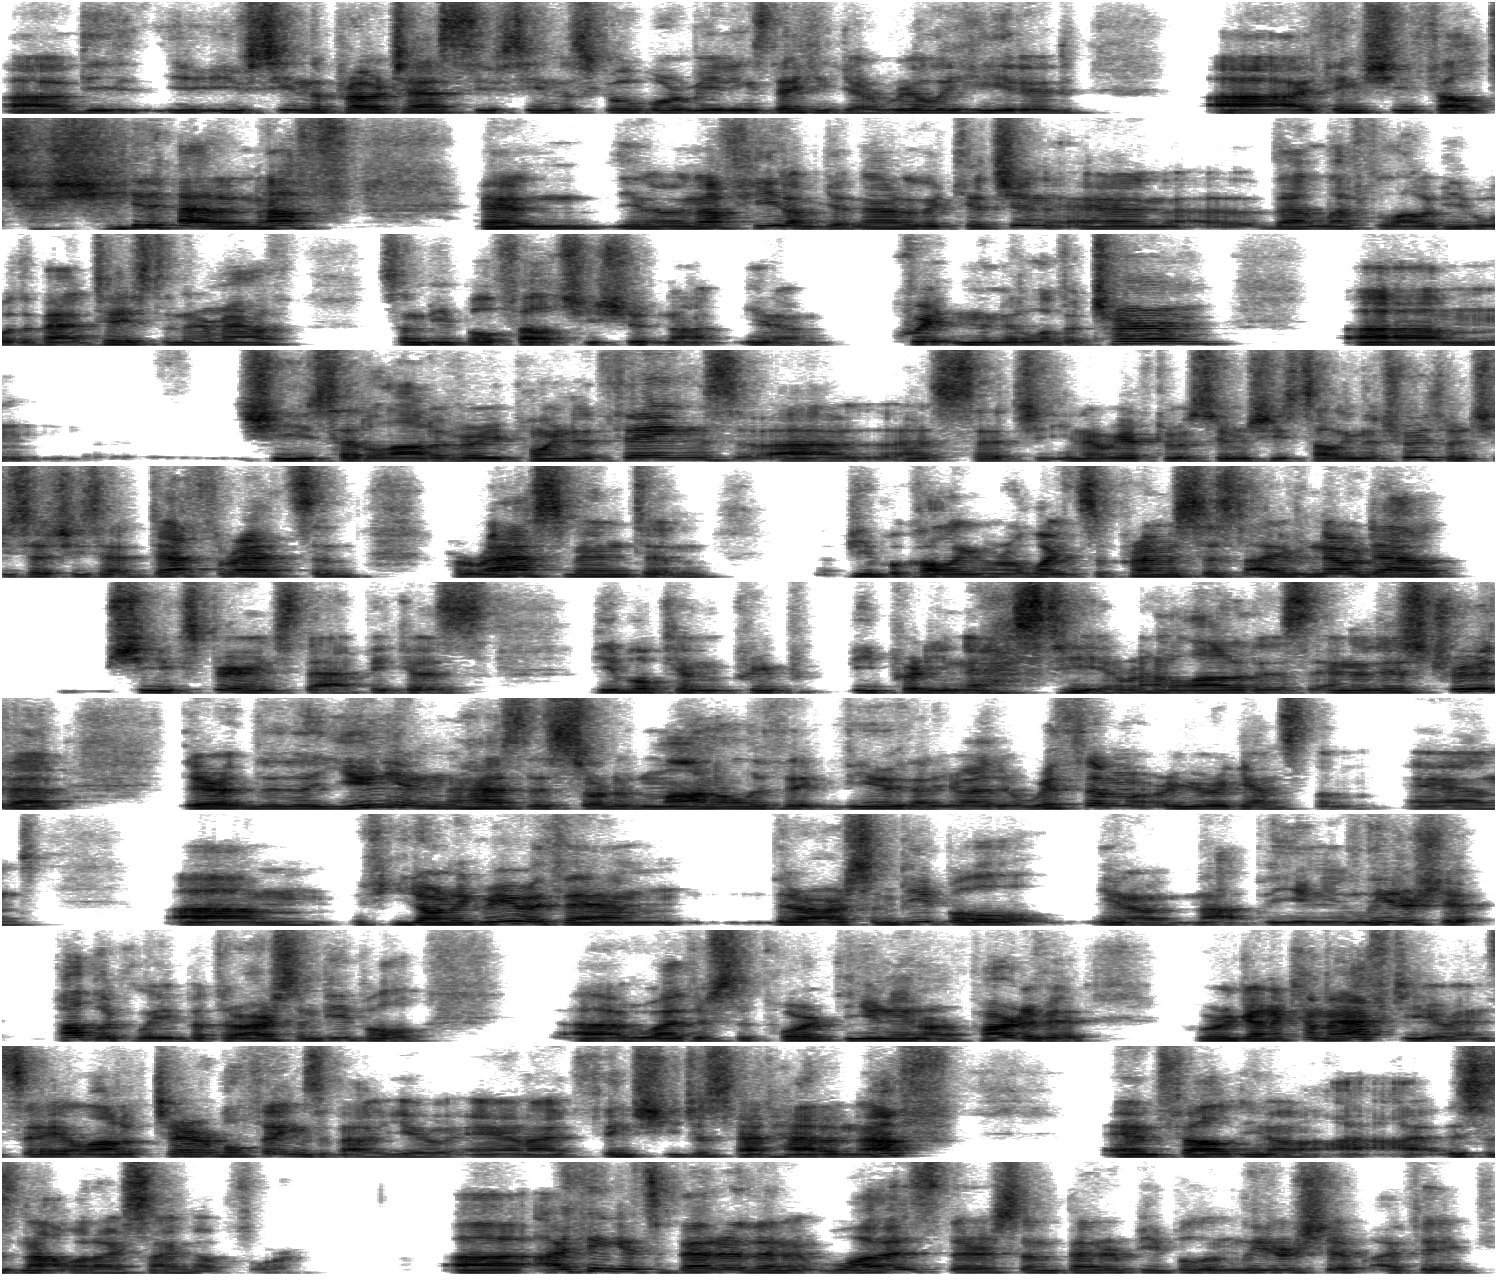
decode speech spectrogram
uh, the. You've seen the protests, you've seen the school board meetings; they can get really heated. Uh, I think she felt she'd had enough, and you know enough heat. I'm getting out of the kitchen, and uh, that left a lot of people with a bad taste in their mouth. Some people felt she should not, you know, quit in the middle of a term. Um, she said a lot of very pointed things. Uh, said, she, you know, we have to assume she's telling the truth when she says she's had death threats and harassment and people calling her a white supremacist. I have no doubt she experienced that because people can pre- be pretty nasty around a lot of this. And it is true that there, the, the union has this sort of monolithic view that you're either with them or you're against them. And um, if you don't agree with them, there are some people, you know, not the union leadership publicly, but there are some people uh, who either support the union or are part of it who are going to come after you and say a lot of terrible things about you. And I think she just had had enough and felt, you know, I, I, this is not what I signed up for. Uh, I think it's better than it was. There are some better people in leadership. I think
